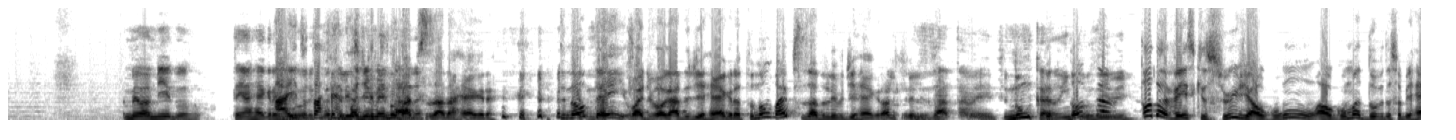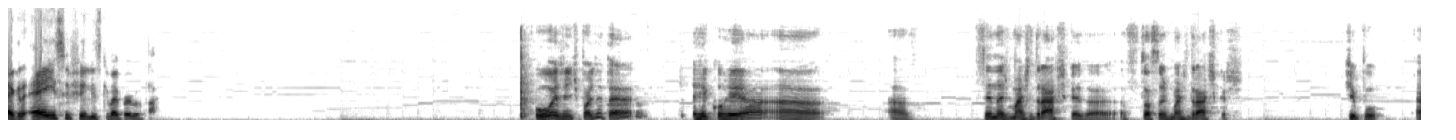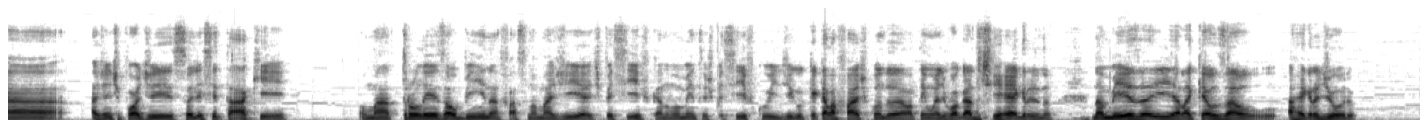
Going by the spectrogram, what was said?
Meu amigo, tem a regra Aí de tu ouro tá que você feliz, pode porque tu não inventar, vai né? precisar da regra. Se não tem o advogado de regra, tu não vai precisar do livro de regra. Olha que feliz. Exatamente. Nunca, Toda- inclusive. Toda vez que surge algum, alguma dúvida sobre regra, é esse feliz que vai perguntar. Ou a gente pode até recorrer a, a, a cenas mais drásticas, a, a situações mais drásticas. Tipo, a, a gente pode solicitar que uma troleza albina faça uma magia específica no momento específico e diga o que, que ela faz quando ela tem um advogado de regras no, na mesa e ela quer usar o, a regra de ouro.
